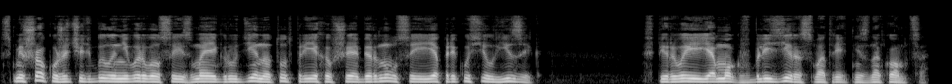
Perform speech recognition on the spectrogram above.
Смешок уже чуть было не вырвался из моей груди, но тут приехавший обернулся, и я прикусил язык. Впервые я мог вблизи рассмотреть незнакомца.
